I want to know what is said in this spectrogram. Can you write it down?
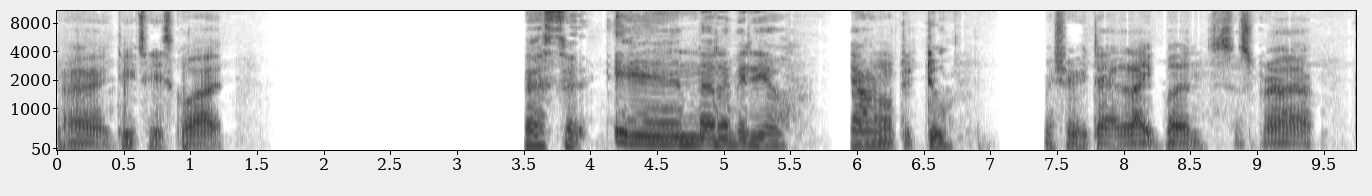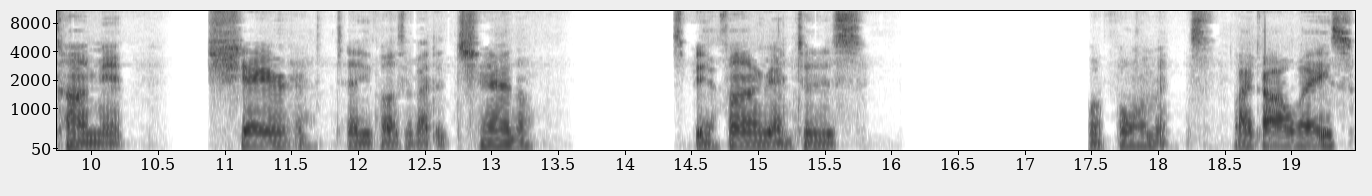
Alright, DT Squad. That's the end of the video. Y'all know what to do. Make sure you hit that like button, subscribe, comment, share, tell your folks about the channel. It's been fun reacting to this performance, like always.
